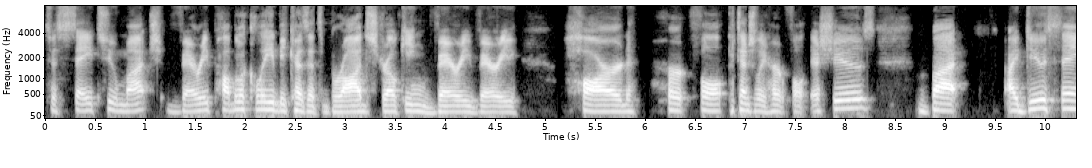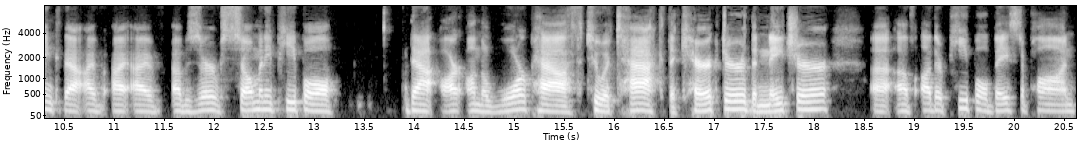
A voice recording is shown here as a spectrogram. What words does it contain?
to say too much very publicly because it's broad stroking very very hard hurtful, potentially hurtful issues. But I do think that I've I, i have observed so many people that are on the warpath to attack the character, the nature uh, of other people based upon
